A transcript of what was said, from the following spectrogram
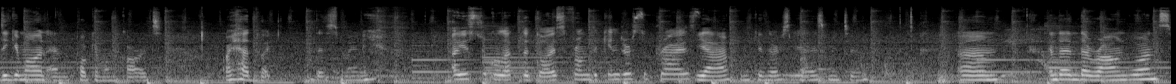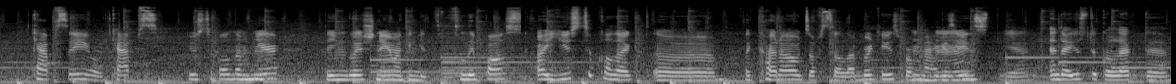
Digimon and Pokemon cards. I had like this many. I used to collect the toys from the Kinder Surprise. yeah, from Kinder Surprise, me too. Um, and then the round ones, capsy or caps, used to call them here. The English name, I think it's Flippos. I used to collect uh, the cutouts of celebrities from magazines. Yeah. And I used to collect the.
